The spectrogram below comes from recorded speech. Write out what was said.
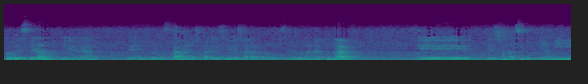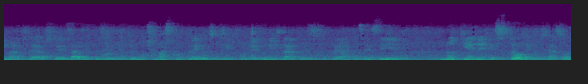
progesterona, que eran eh, progestágenos parecidos a la progesterona natural. Eh, es una cirugía mínima, o sea, ustedes hacen procedimientos mucho más complejos que poner un implante realmente sencillo. No tiene estrógeno, o sea, son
